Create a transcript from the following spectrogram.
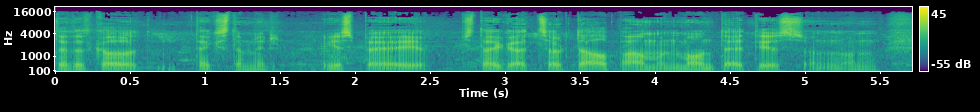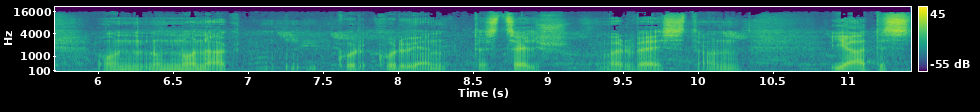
tad atkal tekstam ir iespēja staigāt caur telpām un montēties un, un, un, un nonākt, kur, kur vien tas ceļš var vest. Un, jā, tas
